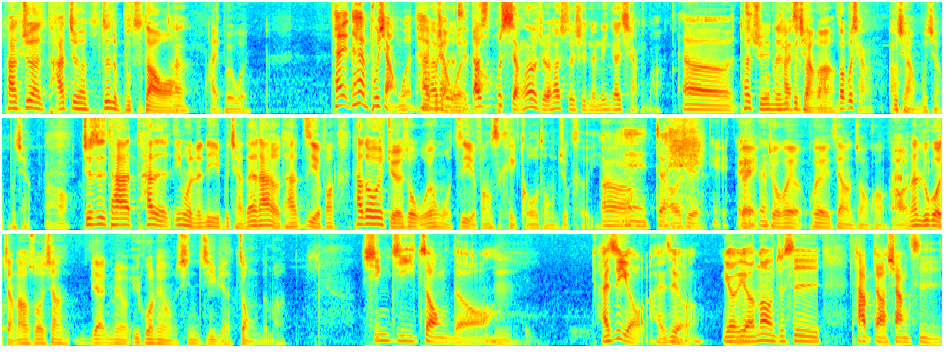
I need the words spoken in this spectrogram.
他就算他就算真的不知道哦，他也不会问。他也他也不想问，他也不想问，他是不想，那我觉得他学习能力应该强吧？呃，他学习能力不强啊，他不强，不强，不强，不强。哦，就是他他的英文能力不强，但是他有他自己的方，他都会觉得说我用我自己的方式可以沟通就可以。哎，对，而且 对，就会有会有这样的状况。好，那如果讲到说像比较没有遇过那种心机比较重的吗？心机重的哦，嗯，还是有，还是有，有有那种就是他比较像是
